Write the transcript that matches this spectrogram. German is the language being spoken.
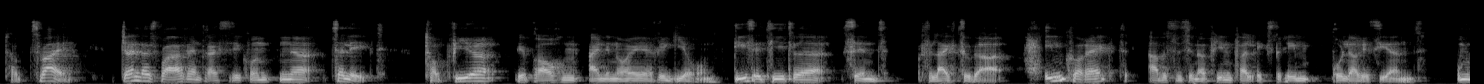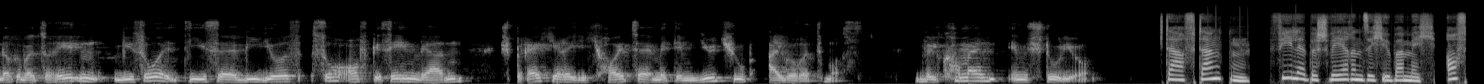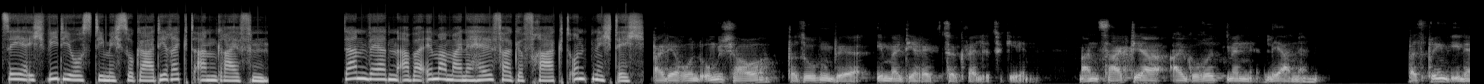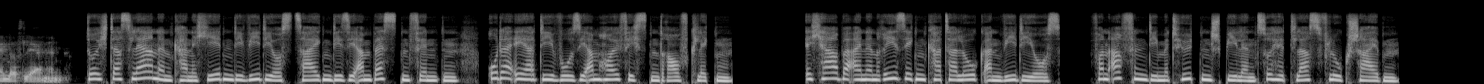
Top 2. Gendersprache in 30 Sekunden zerlegt. Top 4. Wir brauchen eine neue Regierung. Diese Titel sind vielleicht sogar inkorrekt, aber sie sind auf jeden Fall extrem polarisierend. Um darüber zu reden, wieso diese Videos so oft gesehen werden, spreche ich heute mit dem YouTube-Algorithmus. Willkommen im Studio. Ich darf danken. Viele beschweren sich über mich. Oft sehe ich Videos, die mich sogar direkt angreifen. Dann werden aber immer meine Helfer gefragt und nicht ich. Bei der Rundumschau versuchen wir immer direkt zur Quelle zu gehen. Man sagt ja, Algorithmen lernen. Was bringt Ihnen das Lernen? Durch das Lernen kann ich jeden die Videos zeigen, die Sie am besten finden, oder eher die, wo Sie am häufigsten draufklicken. Ich habe einen riesigen Katalog an Videos, von Affen, die mit Hüten spielen, zu Hitlers Flugscheiben.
